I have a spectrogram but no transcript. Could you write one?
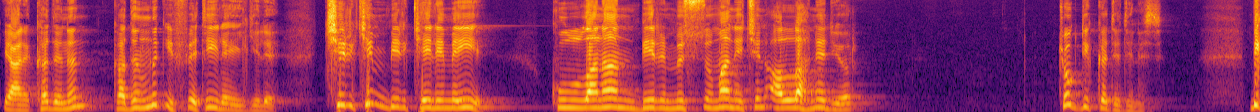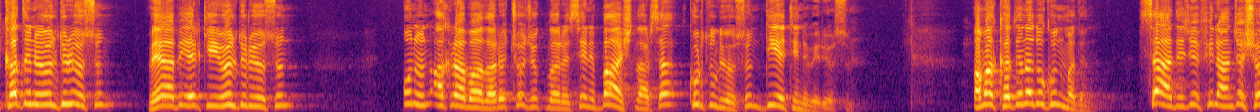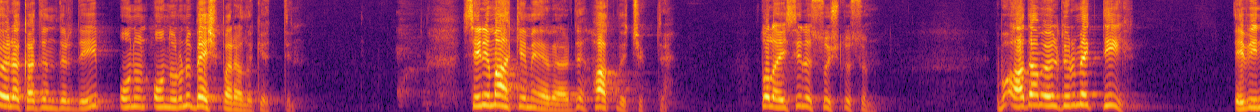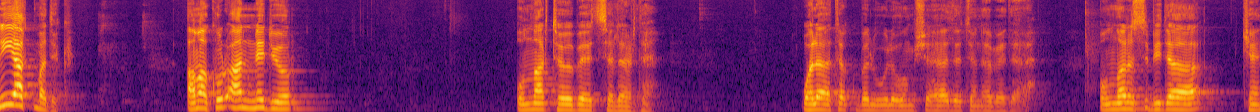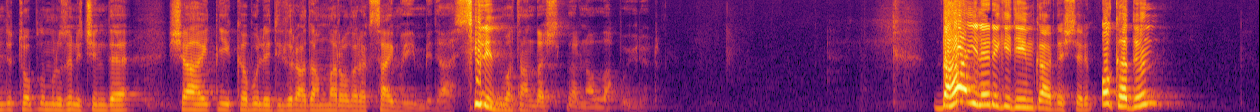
yani kadının kadınlık iffeti ile ilgili çirkin bir kelimeyi kullanan bir Müslüman için Allah ne diyor? Çok dikkat ediniz. Bir kadını öldürüyorsun veya bir erkeği öldürüyorsun. Onun akrabaları, çocukları seni bağışlarsa kurtuluyorsun, diyetini veriyorsun. Ama kadına dokunmadın. Sadece filanca şöyle kadındır deyip onun onurunu beş paralık ettin. Seni mahkemeye verdi, haklı çıktı. Dolayısıyla suçlusun. Bu adam öldürmek değil. Evini yakmadık. Ama Kur'an ne diyor? Onlar tövbe etseler de وَلَا تَقْبَلُوا لَهُمْ شَهَادَةً اَبَدًا Onları bir daha kendi toplumunuzun içinde şahitliği kabul edilir adamlar olarak saymayın bir daha. Silin vatandaşlıklarını Allah buyuruyor. Daha ileri gideyim kardeşlerim. O kadın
